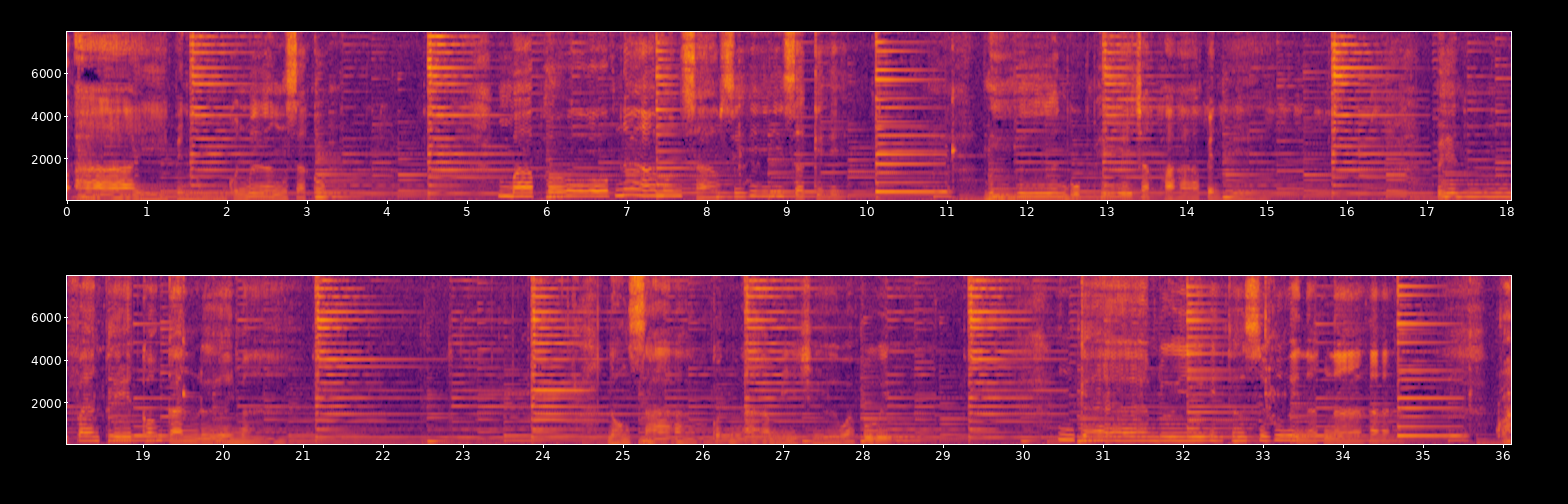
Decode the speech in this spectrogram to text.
ว่าอายเป็นหนุ่มคนเมืองสกุล มาพบหน้ามนสาวสีสะเกตเหมือนบุพเพชักพาเป็นเหตุเป็นแฟนเพจของกันเรื่อยมา น้องสาวคนงามมีชื่อว่าปุ้ย วยหนักหนา ใคร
